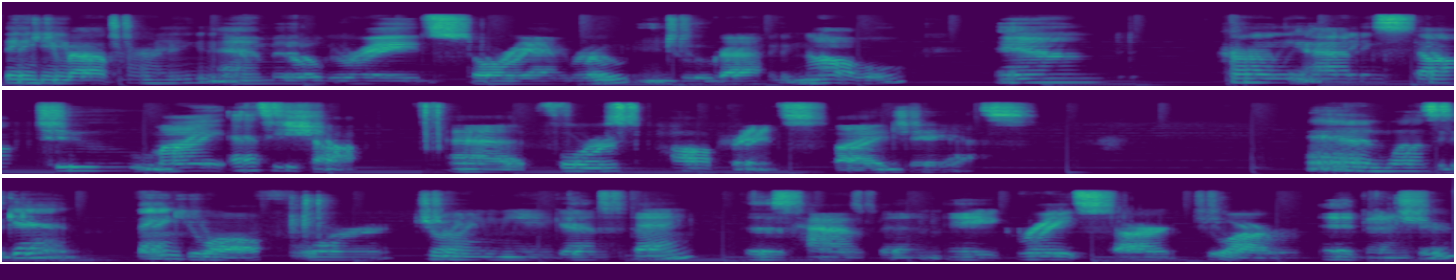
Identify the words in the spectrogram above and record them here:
thinking about turning a middle grade story I wrote into a graphic novel, and currently adding stock to my Etsy shop at Forest Paw Prints by JS. And once again, thank you all for joining me again today. This has been a great start to our adventure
